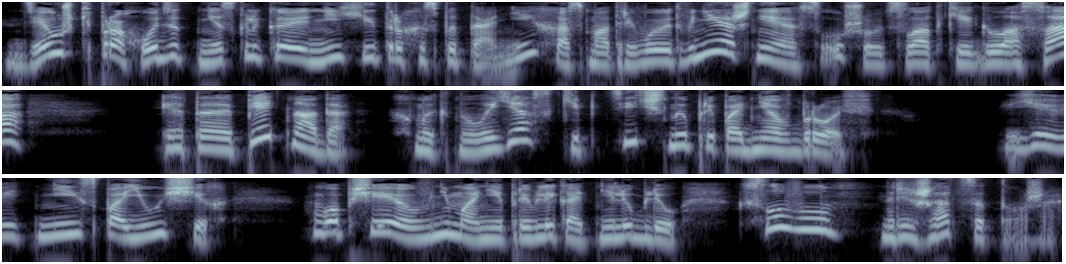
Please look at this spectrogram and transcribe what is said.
Девушки проходят несколько нехитрых испытаний, их осматривают внешне, слушают сладкие голоса, «Это петь надо?» — хмыкнула я, скептично приподняв бровь. «Я ведь не из поющих. Вообще, внимание привлекать не люблю. К слову, наряжаться тоже.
